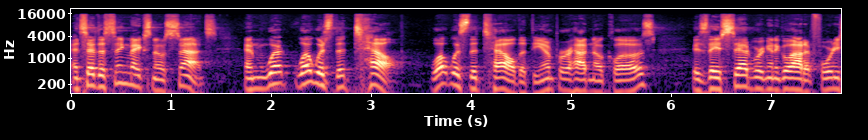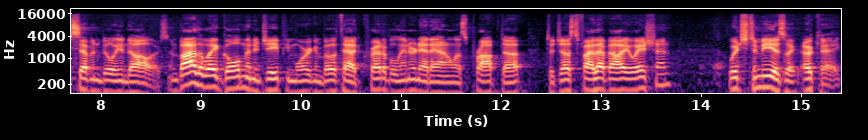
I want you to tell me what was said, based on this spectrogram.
and said this thing makes no sense. And what, what was the tell? What was the tell that the emperor had no clothes? Is they said we're going to go out at $47 billion. And by the way, Goldman and JP Morgan both had credible internet analysts propped up to justify that valuation, which to me is like, okay.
